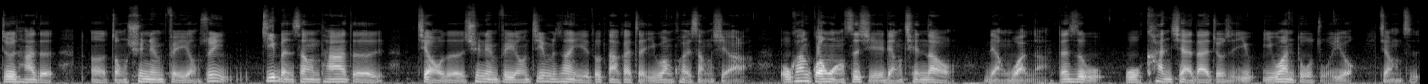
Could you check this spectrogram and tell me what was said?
就是它的呃总训练费用，所以基本上它的缴的训练费用基本上也都大概在一万块上下了。我看官网是写两千到。两万啊，但是我我看下来大概就是一一万多左右这样子，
